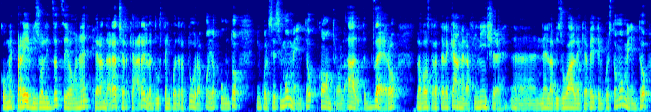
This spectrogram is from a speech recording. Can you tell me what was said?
come previsualizzazione per andare a cercare la giusta inquadratura. Poi appunto in qualsiasi momento CTRL ALT 0 la vostra telecamera finisce eh, nella visuale che avete in questo momento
